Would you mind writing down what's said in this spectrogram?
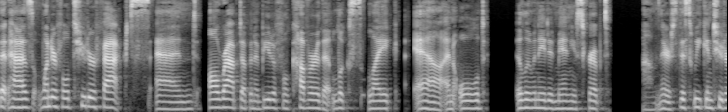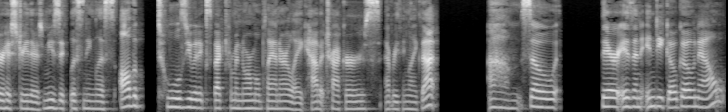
that has wonderful Tudor facts and all wrapped up in a beautiful cover that looks like uh, an old illuminated manuscript. Um, there's this week in Tudor history, there's music listening lists, all the tools you would expect from a normal planner, like habit trackers, everything like that. Um, so there is an Indiegogo now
